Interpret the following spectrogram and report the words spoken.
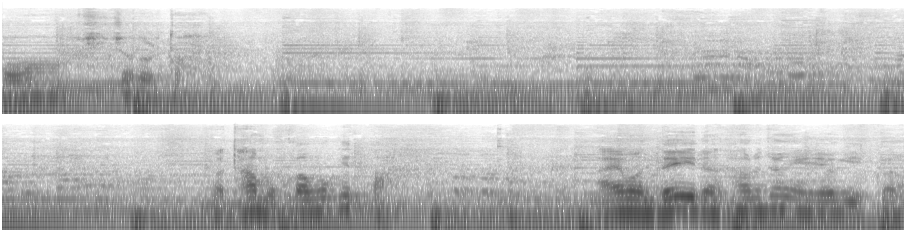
와, 진짜 넓다. 어, 다못 가보겠다. 아니면 내일은 하루 종일 여기 있거나.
